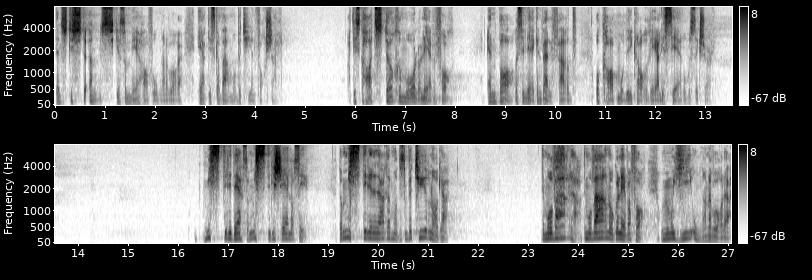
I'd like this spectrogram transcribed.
Den største ønsket som vi har for ungene våre, er at de skal være med å bety en forskjell. At de skal ha et større mål å leve for enn bare sin egen velferd og hva på en måte de klarer å realisere hos seg sjøl. Mister de det, så mister de sjela si. Da mister de det der måte, som betyr noe. Det må være der. Det må være noe å leve for. Og vi må gi ungene våre det.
